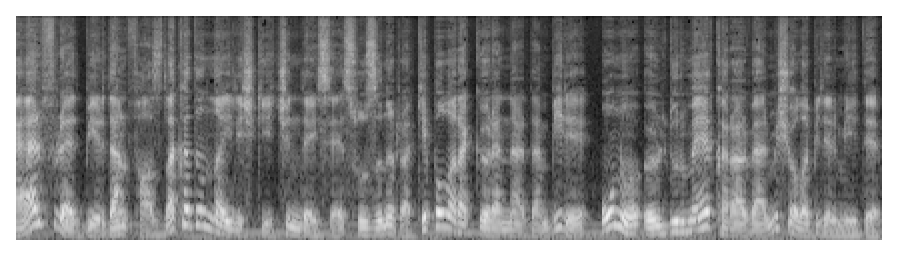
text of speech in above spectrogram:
Eğer Fred birden fazla kadınla ilişki içindeyse Susan'ı rakip olarak görenlerden biri onu öldürmeye karar vermiş olabilir miydi?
